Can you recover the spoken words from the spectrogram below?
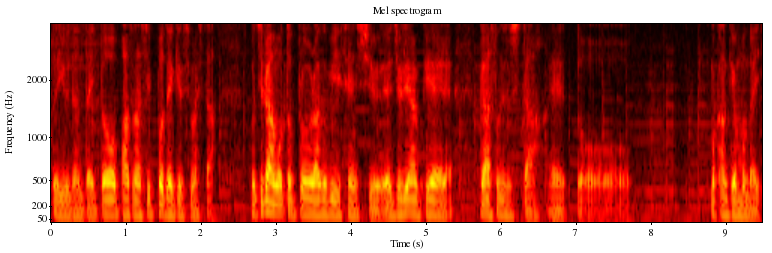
という団体とパートナーシップを締結しました。こちらは元プロラグビー選手ジュリアン・ピエーレが創設した、えー、っとまあ、環境問題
